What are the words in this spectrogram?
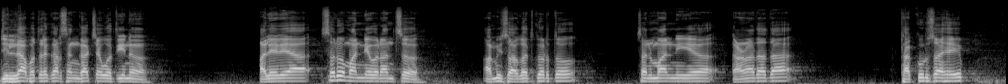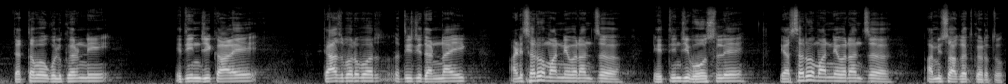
जिल्हा पत्रकार संघाच्या वतीनं आलेल्या सर्व मान्यवरांचं आम्ही स्वागत करतो. सन्माननीय राणादादा ठाकूर साहेब दत्तभाऊ कुलकर्णी नितीनजी काळे त्याचबरोबर सतीशजी दंडनाईक आणि सर्व मान्यवरांचं नितीनजी भोसले या सर्व मान्यवरांचं आम्ही स्वागत करतो.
